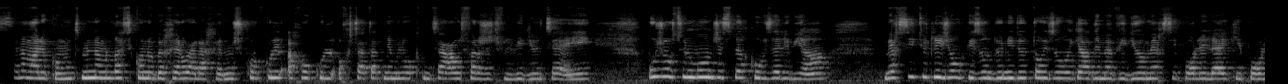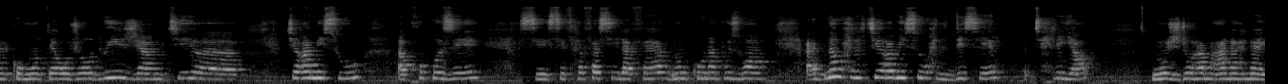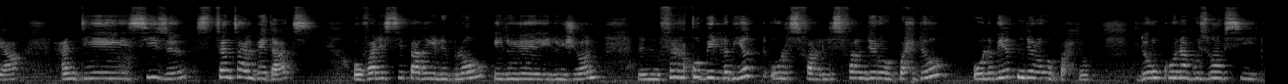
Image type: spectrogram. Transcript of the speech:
السلام عليكم نتمنى من الله تكونوا بخير وعلى خير نشكر كل اخ وكل اخت عطاتني من الوقت نتاعها وتفرجت في الفيديو نتاعي j'espère que vous allez bien merci toutes les gens qui ont donné de temps ils ont regardé ma vidéo merci pour les likes et pour les commentaires aujourd'hui j'ai un petit euh, tiramisu à proposer c'est c'est très facile à faire donc on a besoin عندنا واحد التيراميسو واحد الديسير التحليه نوجدوها معنا هنايا عندي 6 6 تاع البيضات les blancs et les, et les jaunes. نفرقوا بين الأبيض والأصفر. الأصفر نديروه بوحدو والأبيض نديروه بوحدو. donc besoin aussi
